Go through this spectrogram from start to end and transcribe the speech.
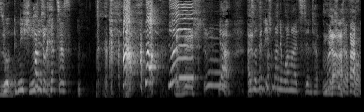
so. Du, nicht Ach, jedes. du kennst das. Erwischt. Ja, Also wenn ich meine One-Night-Stand habe, manche Ja. davon,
